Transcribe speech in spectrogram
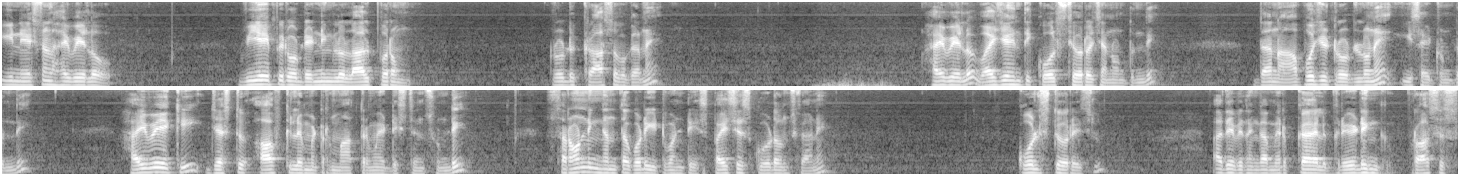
ఈ నేషనల్ హైవేలో విఐపి రోడ్ ఎండింగ్లో లాల్పురం రోడ్డు క్రాస్ అవ్వగానే హైవేలో వైజయంతి కోల్డ్ స్టోరేజ్ అని ఉంటుంది. దాని ఆపోజిట్ రోడ్లోనే ఈ సైట్ ఉంటుంది. హైవేకి జస్ట్ హాఫ్ కిలోమీటర్ మాత్రమే డిస్టెన్స్ ఉండి సరౌండింగ్ అంతా కూడా ఇటువంటి స్పైసెస్ గోడౌన్స్ కానీ కోల్డ్ స్టోరేజ్లు అదేవిధంగా మిరపకాయలు గ్రేడింగ్ ప్రాసెస్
